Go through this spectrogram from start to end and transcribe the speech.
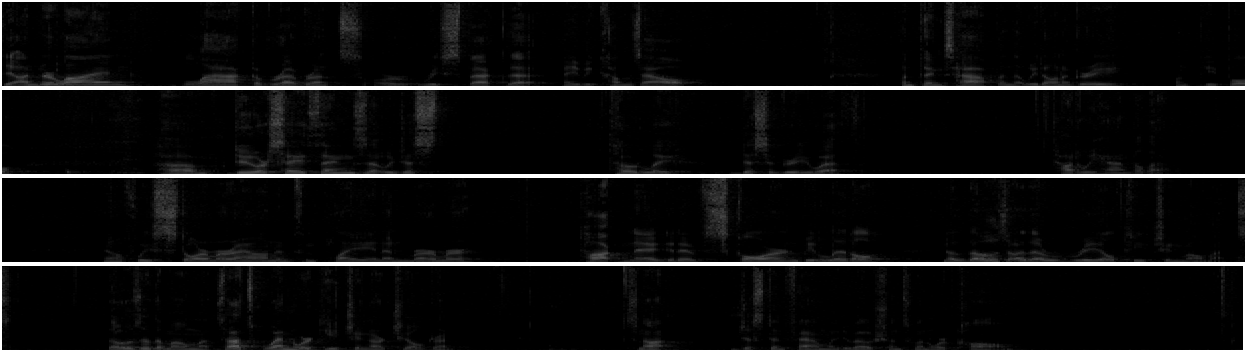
the underlying lack of reverence or respect that maybe comes out when things happen that we don't agree, when people um, do or say things that we just totally disagree with. How do we handle that? You know, if we storm around and complain and murmur, talk negative, scorn, belittle, you know, those are the real teaching moments. Those are the moments. That's when we're teaching our children. It's not just in family devotions when we're calm.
